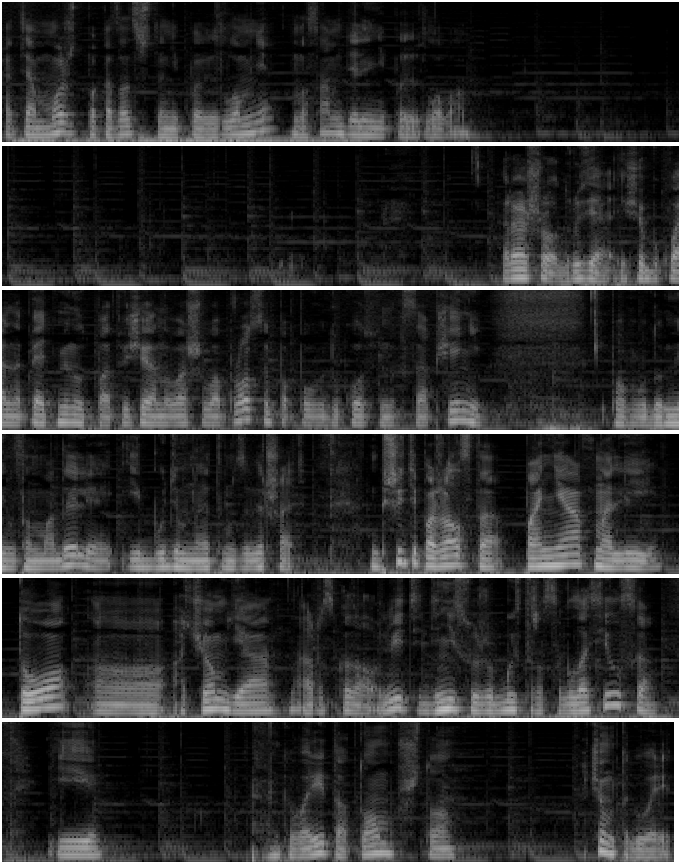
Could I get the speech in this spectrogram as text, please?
Хотя может показаться, что не повезло мне, на самом деле не повезло вам. Хорошо, друзья, еще буквально 5 минут поотвечаю на ваши вопросы по поводу косвенных сообщений, по поводу Милтон модели, и будем на этом завершать. Напишите, пожалуйста, понятно ли то, э, о чем я рассказал. Видите, Денис уже быстро согласился и говорит о том, что... О чем это говорит?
